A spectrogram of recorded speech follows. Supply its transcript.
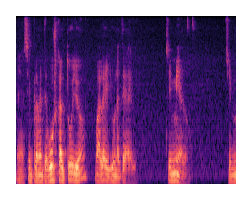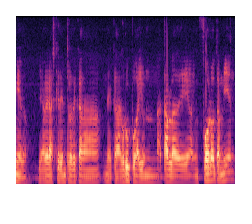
eh, simplemente busca el tuyo, ¿vale? Y únete a él, sin miedo, sin miedo. Ya verás que dentro de cada, de cada grupo hay una tabla de, hay un foro también,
